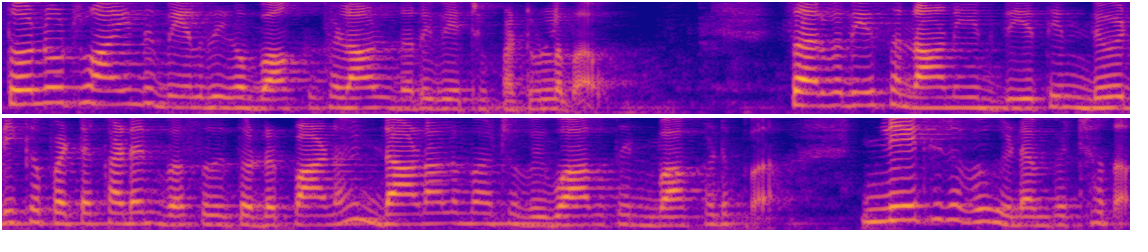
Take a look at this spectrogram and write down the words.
தொன்னூற்று ஐந்து மேலதிக வாக்குகளால் நிறைவேற்றப்பட்டுள்ளது. சர்வதேச நாணய நிதியத்தின் நீடிக்கப்பட்ட கடன் வசதி தொடர்பான நாடாளுமன்ற விவாதத்தின் வாக்கெடுப்பு நேற்றிரவு இடம்பெற்றது.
